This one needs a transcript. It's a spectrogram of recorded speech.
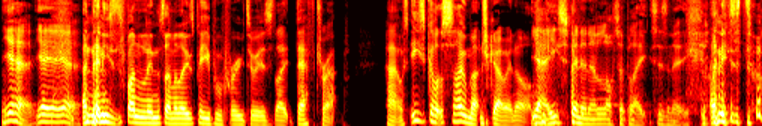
Yeah. Yeah. Yeah. Yeah. And then he's funneling some of those people through to his like death trap house. He's got so much going on. Yeah, he's spinning a lot of plates, isn't he? and his door,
